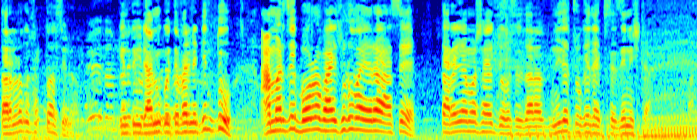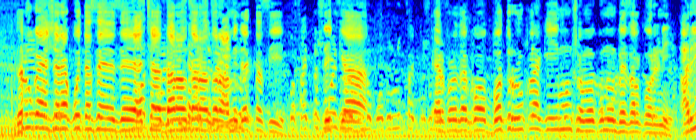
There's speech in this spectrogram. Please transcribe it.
তার লোকে যুক্ত আসছিল কিন্তু এটা আমি কইতে পারি না কিন্তু আমার যে বড় ভাই ছোট ভাই এরা আছে তারাই আমার সাহায্য করছে যারা নিজের চোখে দেখছে জিনিসটা। লুকায় সেরা কইতাছে যে আচ্ছা দাঁড়াও দাঁড়াও দাঁড়াও আমি দেখতাছি। দেখা এরপরে দেখো ভদ্র কি এমন সময় কোনো বেজাল করেনি। আরে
